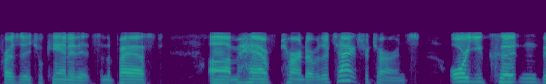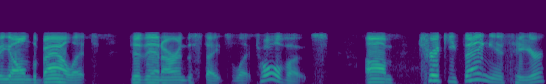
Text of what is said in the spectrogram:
presidential candidates in the past um, have turned over their tax returns, or you couldn't be on the ballot to then earn the state's electoral votes. Um, tricky thing is here,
